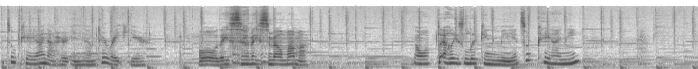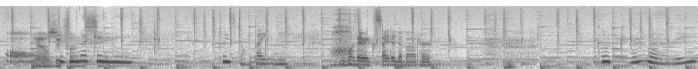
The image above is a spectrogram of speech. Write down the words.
It's okay, I'm not hurting them. They're right here. Oh, they they smell mama. Oh, Ellie's licking me. It's okay, honey. Oh, Yeah, she's licking me. Please don't bite me. Oh, they're excited about her. Good girl, Ellie.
